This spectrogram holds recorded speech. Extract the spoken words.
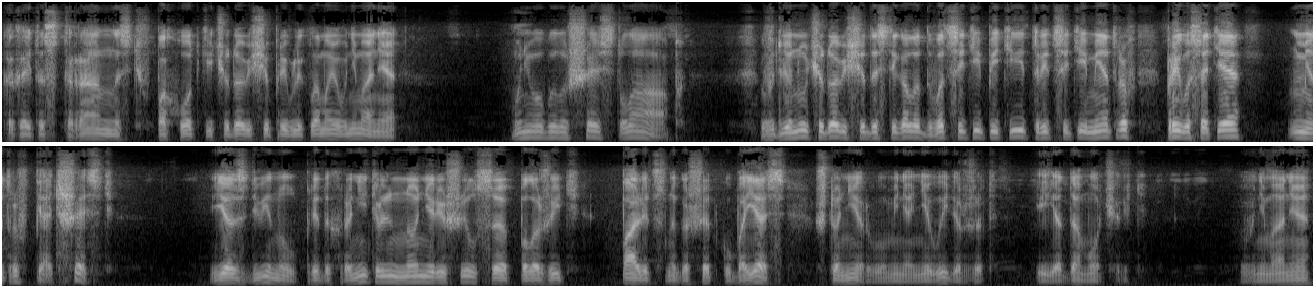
Какая-то странность в походке чудовища привлекла мое внимание. У него было шесть лап. В длину чудовище достигало 25-30 метров при высоте метров пять-шесть. Я сдвинул предохранитель, но не решился положить палец на гашетку, боясь, что нервы у меня не выдержат, и я дам очередь. «Внимание!»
